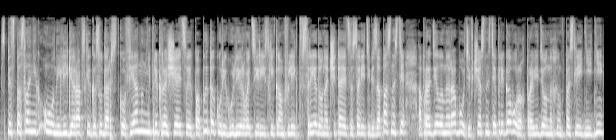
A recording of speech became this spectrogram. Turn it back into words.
Спецпосланник ООН и Лиги арабских государств Кофи Аннан не прекращает своих попыток урегулировать сирийский конфликт. В среду он отчитается в Совете Безопасности о проделанной работе, в частности о переговорах, проведенных им в последние дни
